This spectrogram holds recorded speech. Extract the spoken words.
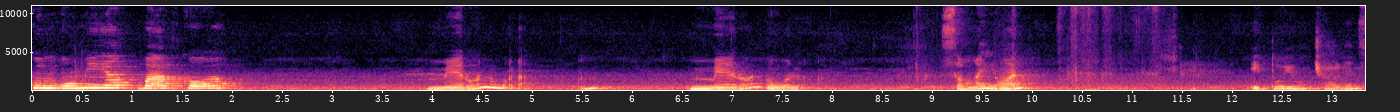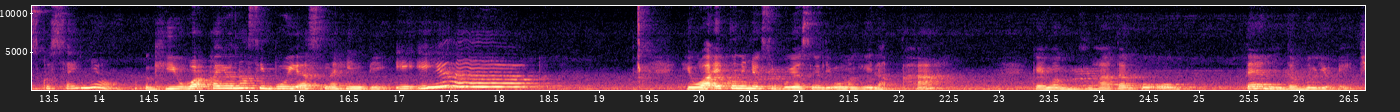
kung umiyak ba ako. Meron o wala? Hmm? Meron o wala? So ngayon, ito yung challenge ko sa inyo. Maghiwa kayo ng sibuyas na hindi iiyak. Hiwain ko ninyo sibuyas nga di mo manghilak, ha? Kaya maghatag ko og 10 WH.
